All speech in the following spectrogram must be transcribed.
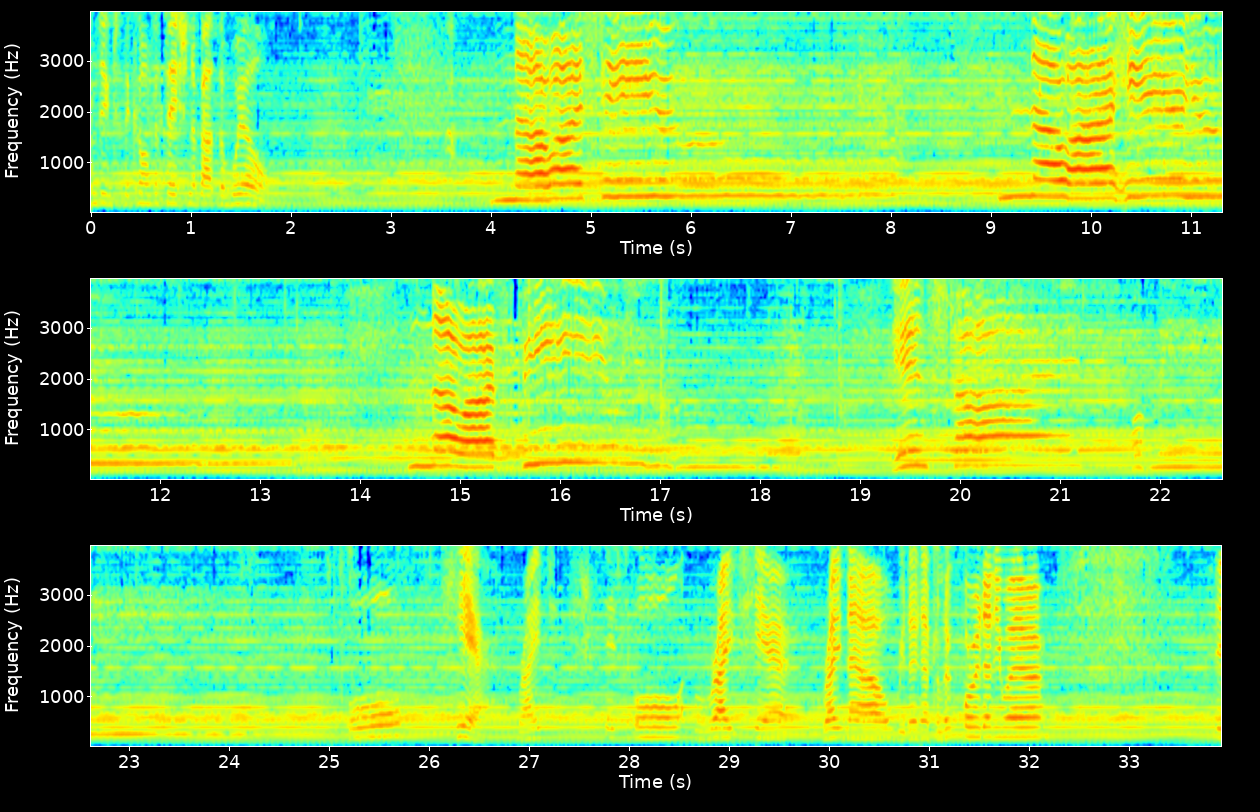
Responding to the conversation about the will. Now I see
